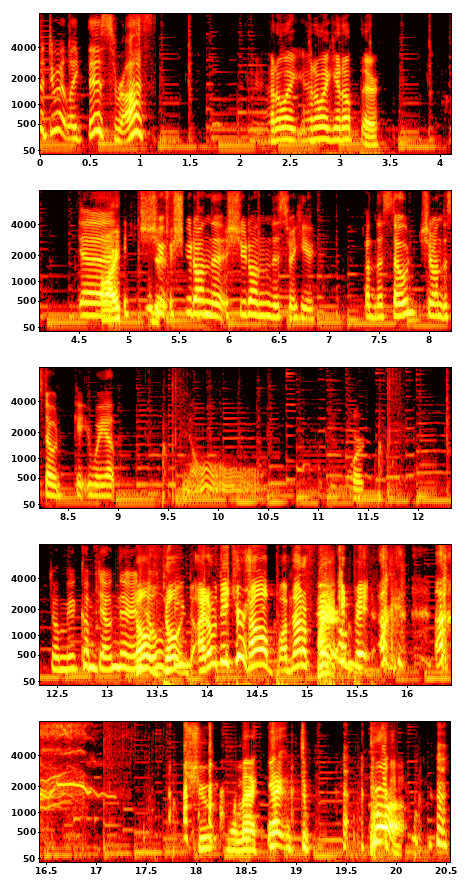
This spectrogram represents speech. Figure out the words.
to do it like this, Ross. How do I? How do I get up there? Yeah. Oh, I can do shoot, shoot on the shoot on this right here, on the stone. Shoot on the stone. Get your way up. No. Or- Do you want me to come down there? No, help don't. I don't need your help. I'm not a freaking ba- You? Shoot, no, Max. Back, to, bruh.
